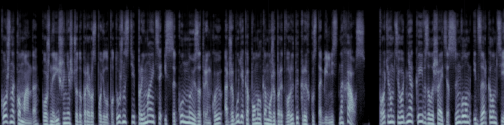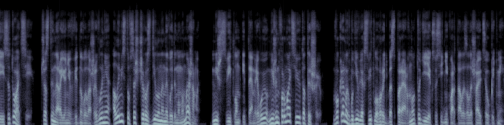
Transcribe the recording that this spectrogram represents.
Кожна команда, кожне рішення щодо перерозподілу потужності приймається із секундною затримкою, адже будь-яка помилка може перетворити крихку стабільність на хаос. Протягом цього дня Київ залишається символом і дзеркалом цієї ситуації. Частина районів відновила живлення, але місто все ще розділене невидимими межами між світлом і темрявою, між інформацією та тишею. В окремих будівлях світло горить безперервно, тоді як сусідні квартали залишаються у пітьмі.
